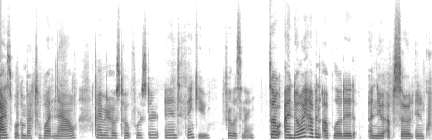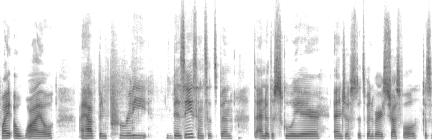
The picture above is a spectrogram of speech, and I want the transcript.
guys, welcome back to What Now? I'm your host, Hope Forster, and thank you for listening. So, I know I haven't uploaded a new episode in quite a while. I have been pretty busy since it's been the end of the school year and just it's been very stressful because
